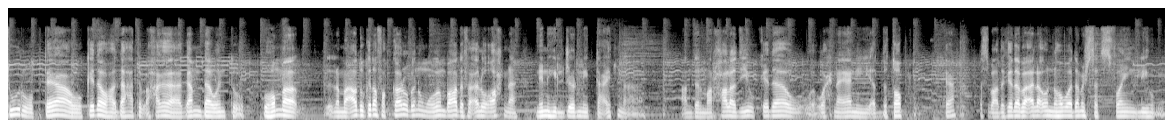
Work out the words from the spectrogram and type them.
tour وبتاع وكده وده هتبقى حاجة جامدة وانتوا وهم لما قعدوا كده فكروا بينهم وبين بعض فقالوا آه إحنا ننهي ال journey بتاعتنا عند المرحلة دي وكده وإحنا يعني at the top بتاع بس بعد كده بقى لقوا إن هو ده مش satisfying ليهم يعني.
